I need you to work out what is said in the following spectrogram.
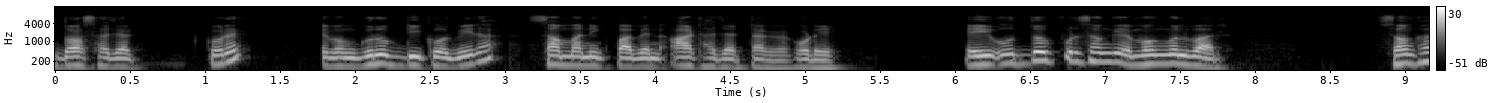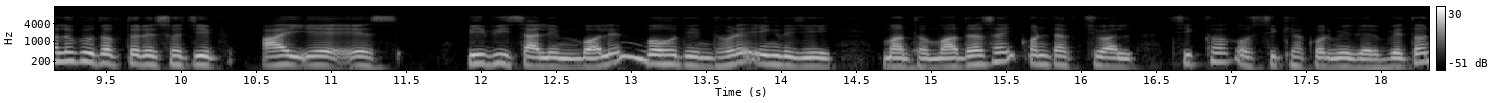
দশ হাজার করে। এবং গ্রুপ ডি কর্মীরা সাম্মানিক পাবেন আট হাজার টাকা করে। এই উদ্যোগ প্রসঙ্গে মঙ্গলবার সংখ্যালঘু দপ্তরের সচিব আইএএস পিভি সালিম বলেন, বহুদিন ধরে ইংরেজি মাধ্যম মাদ্রাসায় কন্ট্রাকচুয়াল শিক্ষক ও শিক্ষাকর্মীদের বেতন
